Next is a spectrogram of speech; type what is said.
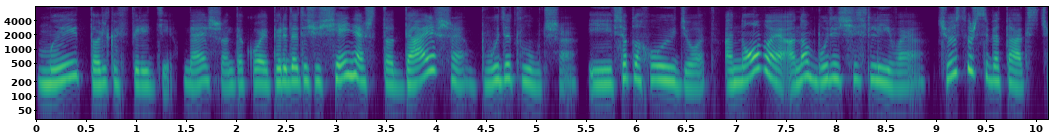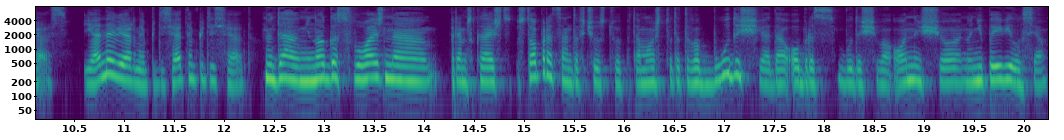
«мы только впереди». Знаешь, он такой передает ощущение, что дальше будет лучше, и все плохое уйдет. А новое, оно будет счастливое. Чувствуешь себя так сейчас? Я, наверное, 50 на 50. Ну да, немного сложно прям сказать, что сто процентов чувствую, потому что вот этого будущего, да, образ будущего, он еще, ну, не появился.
